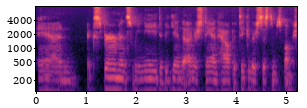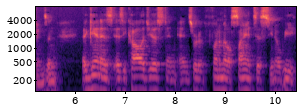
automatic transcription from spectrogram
and experiments we need to begin to understand how particular systems functions and again as as ecologists and and sort of fundamental scientists you know we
